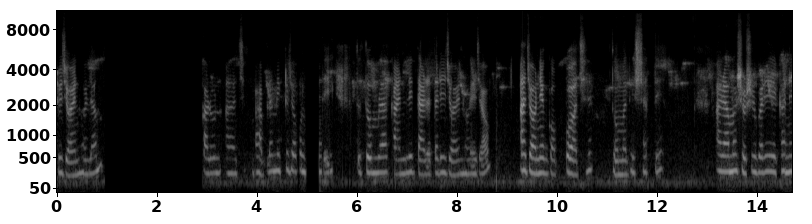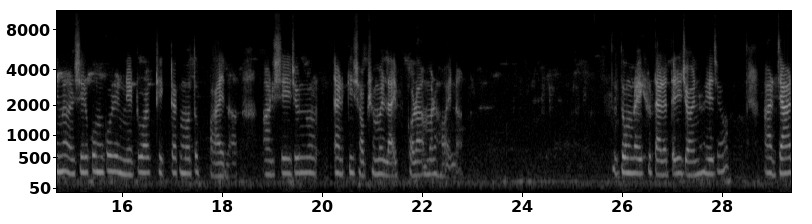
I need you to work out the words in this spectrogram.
একটু জয়েন হলাম। কারণ আজ ভাবলাম একটু যখন তো তোমরা কাইন্ডলি তাড়াতাড়ি জয়েন হয়ে যাও। আজ অনেক গপ্প আছে তোমাদের সাথে। আর আমার শ্বশুরবাড়ির এখানে না সেরকম করে নেটওয়ার্ক ঠিকঠাক মতো পায় না। আর সেই জন্য আর কি সবসময় লাইভ করা আমার হয় না। তো তোমরা একটু তাড়াতাড়ি জয়েন হয়ে যাও। আর যার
